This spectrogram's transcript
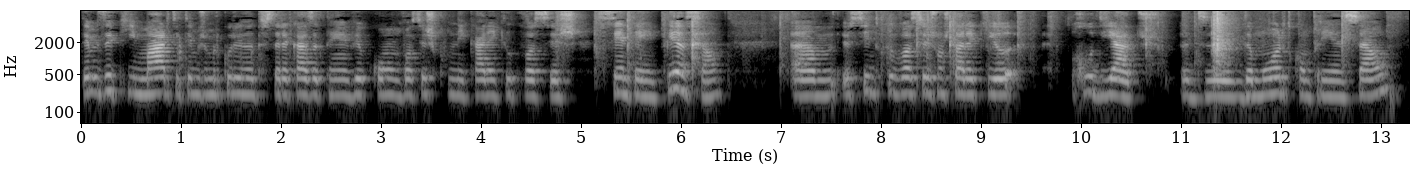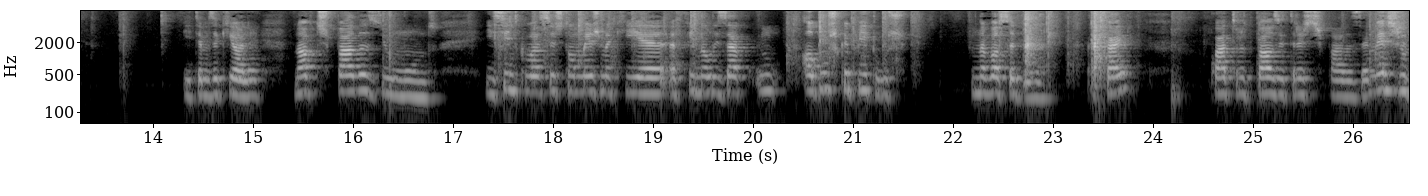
Temos aqui Marte e temos Mercúrio na terceira casa, que tem a ver com vocês comunicarem aquilo que vocês sentem e pensam. Um, eu sinto que vocês vão estar aqui rodeados de, de amor, de compreensão. E temos aqui, olha, Nove de Espadas e o Mundo. E sinto que vocês estão mesmo aqui a, a finalizar um, alguns capítulos na vossa vida, ok? Quatro de paus e três de espadas, é mesmo?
